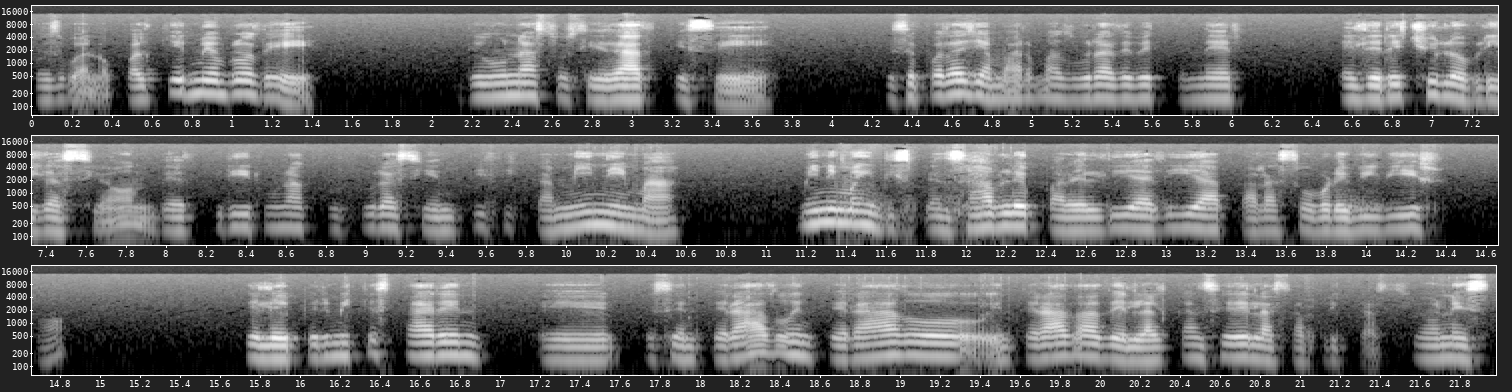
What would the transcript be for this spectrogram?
pues bueno, cualquier miembro de, de una sociedad que se, que se pueda llamar madura debe tener el derecho y la obligación de adquirir una cultura científica mínima, mínima indispensable para el día a día, para sobrevivir, que le permite estar eh, pues enterado, enterado, enterada del alcance de las aplicaciones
